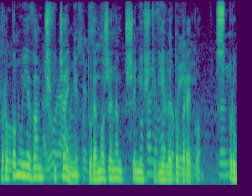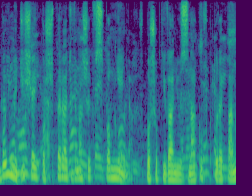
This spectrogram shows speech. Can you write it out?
Proponuję Wam ćwiczenie, które może nam przynieść wiele dobrego. Spróbujmy dzisiaj poszperać w naszych wspomnieniach, w poszukiwaniu znaków, które Pan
